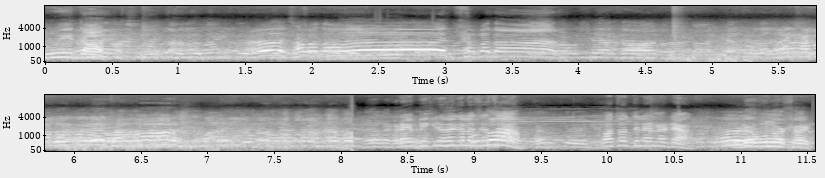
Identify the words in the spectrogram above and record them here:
দুই দাঁত ওটা বিক্রি হয়ে গেল কত দিলেন এটা ওটা উনষাট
